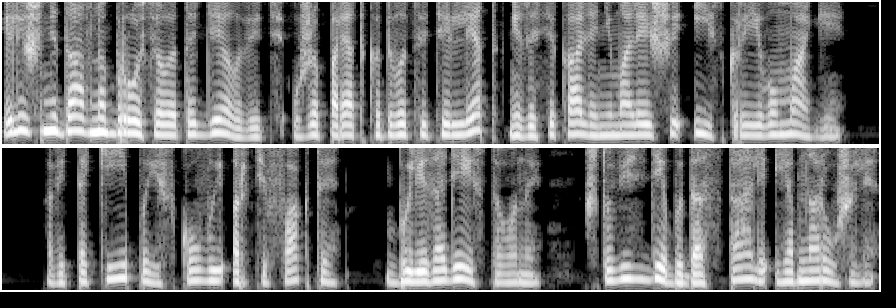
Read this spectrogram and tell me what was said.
И лишь недавно бросил это дело, ведь уже порядка двадцати лет не засекали ни малейшей искры его магии. А ведь такие поисковые артефакты были задействованы, что везде бы достали и обнаружили.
